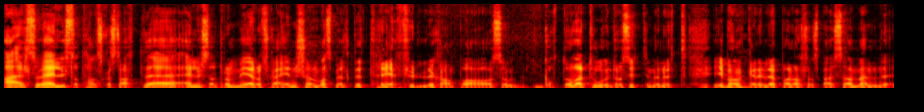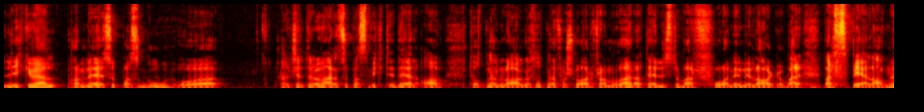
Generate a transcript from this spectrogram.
her. Så jeg har lyst til at han skal starte. Jeg har lyst til at Romero skal inn, selv om han spilte tre fulle kamper, altså godt over 270 minutter i banken i løpet av landslagspausen. Men likevel, han er såpass god. og han kommer til å være en såpass viktig del av Tottenham-laget og Tottenham-forsvaret framover at jeg har lyst til å bare få han inn i laget og bare, bare spille han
